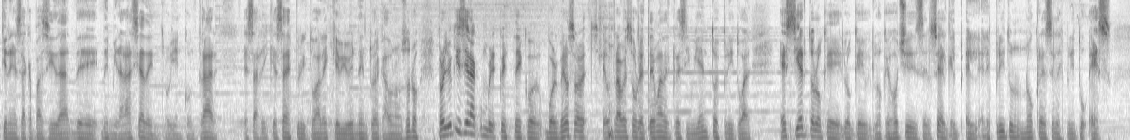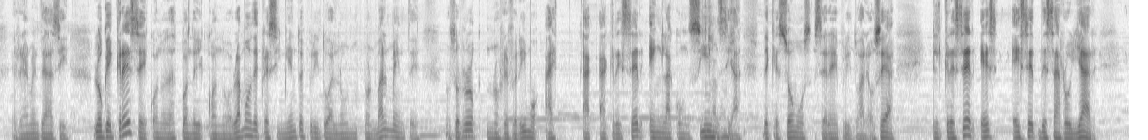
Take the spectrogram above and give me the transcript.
tienen esa capacidad de, de mirar hacia adentro y encontrar esas riquezas espirituales que viven dentro de cada uno de nosotros. Pero yo quisiera este, volver otra vez sobre el tema del crecimiento espiritual. Es cierto lo que, lo que, lo que Hochi dice, o sea, que el, el- el espíritu no crece, el espíritu es. Realmente es así. Lo que crece, cuando, cuando, cuando hablamos de crecimiento espiritual, no- normalmente nosotros nos referimos a, a- a crecer en la conciencia de que somos seres espirituales. O sea, el crecer es ese desarrollar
